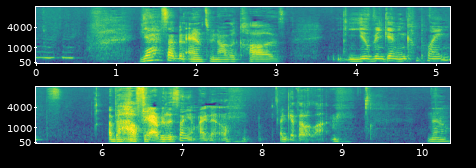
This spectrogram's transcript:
yes, I've been answering all the calls. You've been getting complaints about how fabulous I am? I know. I get that a lot. No?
